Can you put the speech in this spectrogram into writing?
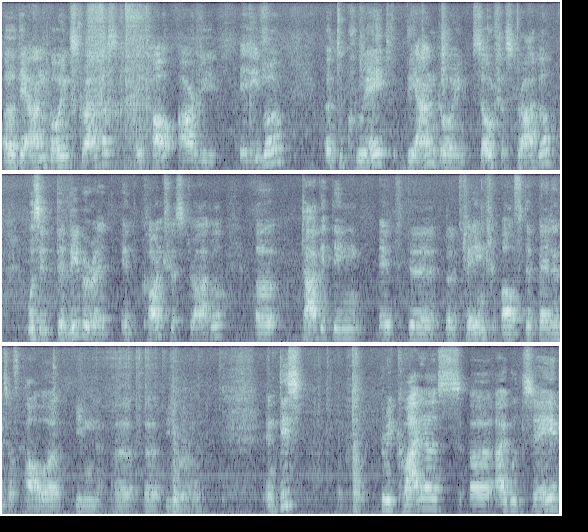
uh, the ongoing struggles, and how are we able uh, to create the ongoing social struggle was a deliberate and conscious struggle uh, targeting at the uh, change of the balance of power in uh, Europe. And this requires, I would say,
